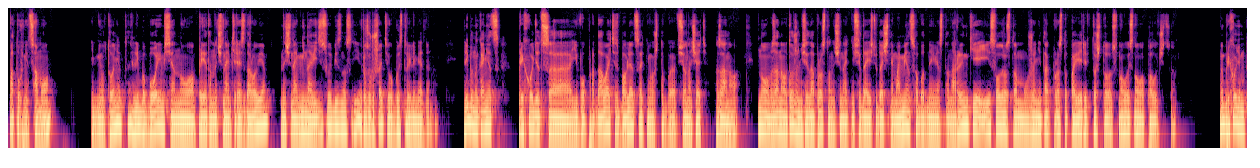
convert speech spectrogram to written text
потухнет само, не утонет, либо боремся, но при этом начинаем терять здоровье, начинаем ненавидеть свой бизнес и разрушать его быстро или медленно. Либо, наконец, приходится его продавать, избавляться от него, чтобы все начать заново. Но заново тоже не всегда просто начинать. Не всегда есть удачный момент, свободное место на рынке, и с возрастом уже не так просто поверить в то, что снова и снова получится. Мы приходим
